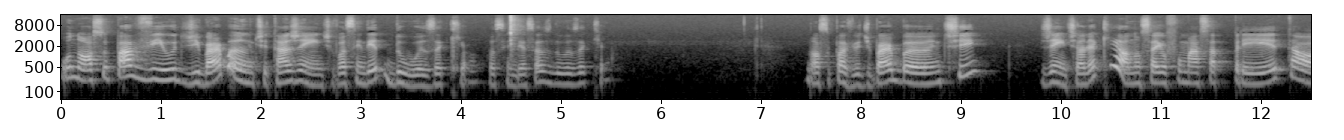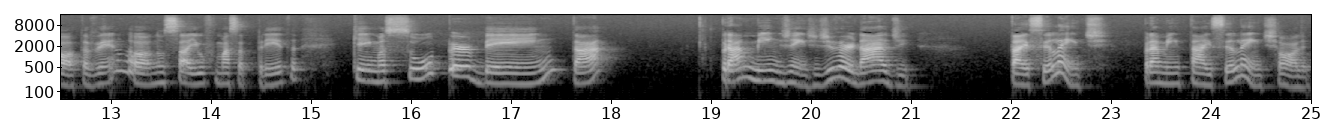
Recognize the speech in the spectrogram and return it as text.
O nosso pavio de barbante, tá, gente? Vou acender duas aqui, ó. Vou acender essas duas aqui, ó. Nosso pavio de barbante. Gente, olha aqui, ó. Não saiu fumaça preta, ó. Tá vendo? Ó, não saiu fumaça preta. Queima super bem, tá? Pra mim, gente, de verdade Tá excelente. Para mim tá excelente. Olha,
